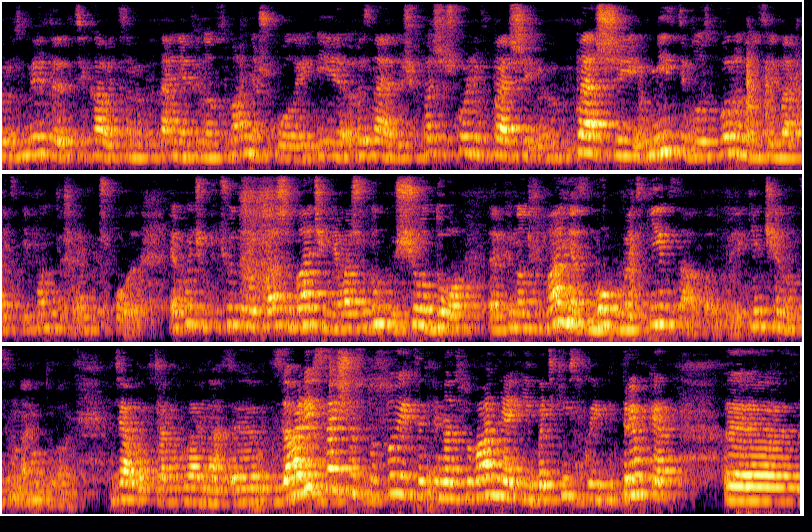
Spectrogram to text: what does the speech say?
ви розумієте, цікавить саме питання фінансування школи. І ви знаєте, що в першій школі в першій, в першій в місті було створено цей батьківський фонд підтримки школи. Я хочу почути от ваше бачення, вашу думку щодо е, фінансування з боку батьків закладу. Яким чином це має? Дякую, Тетяна Миколаївна. Е, Взагалі, все, що стосується фінансування і батьківської підтримки, Е,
